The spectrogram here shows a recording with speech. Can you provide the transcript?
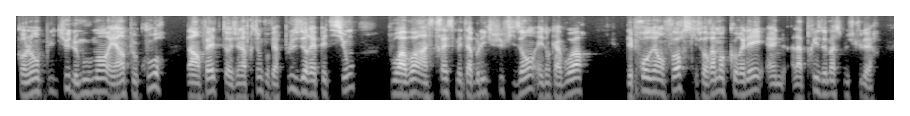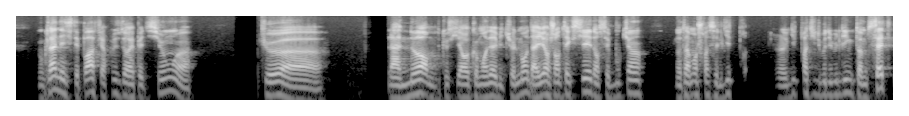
quand l'amplitude, le mouvement est un peu court, bah en fait, j'ai l'impression qu'il faut faire plus de répétitions pour avoir un stress métabolique suffisant et donc avoir des progrès en force qui soient vraiment corrélés à, la prise de masse musculaire. Donc là, n'hésitez pas à faire plus de répétitions euh, que euh, la norme, que ce qui est recommandé habituellement. D'ailleurs, Jean Texier, dans ses bouquins, notamment, je crois que c'est le guide, le guide pratique du bodybuilding, tome 7,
